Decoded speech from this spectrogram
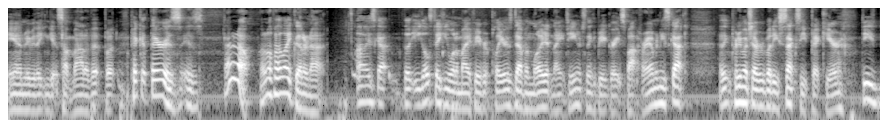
and maybe they can get something out of it. But Pickett there is is I don't know. I don't know if I like that or not. Uh, he's got the Eagles taking one of my favorite players, Devin Lloyd, at 19, which I think would be a great spot for him. And he's got, I think, pretty much everybody's sexy pick here. The,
